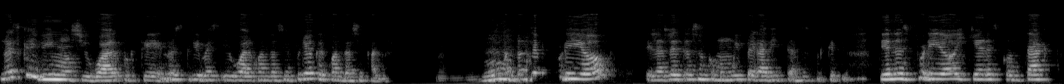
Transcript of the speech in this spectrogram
no escribimos igual, porque no escribes igual cuando hace frío que cuando hace calor. Cuando hace frío, las letras son como muy pegaditas, es porque tienes frío y quieres contacto.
